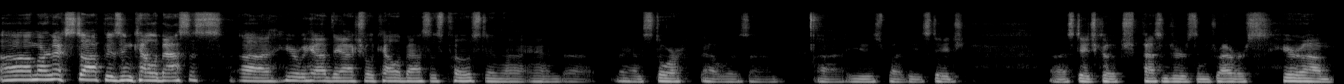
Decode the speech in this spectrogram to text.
Um, our next stop is in Calabasas. Uh, here we have the actual Calabasas post and, uh, and, uh, and store that was um, used by the stage stagecoach passengers and drivers. Here, um,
